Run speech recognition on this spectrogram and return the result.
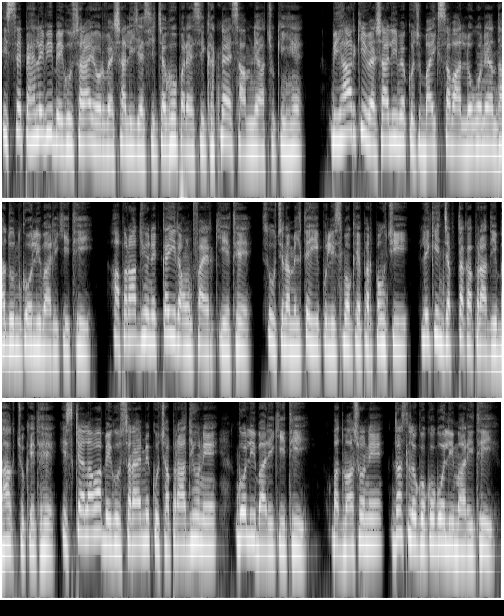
इससे पहले भी बेगूसराय और वैशाली जैसी जगहों पर ऐसी घटनाएँ सामने आ चुकी हैं। बिहार की वैशाली में कुछ बाइक सवार लोगों ने अंधाधुंध गोलीबारी की थी। अपराधियों ने कई राउंड फायर किए थे। सूचना मिलते ही पुलिस मौके पर पहुँची, लेकिन जब तक अपराधी भाग चुके थे, इसके अलावा बेगूसराय में कुछ अपराधियों ने गोलीबारी की थी। बदमाशों ने दस लोगों को गोली मारी थी,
